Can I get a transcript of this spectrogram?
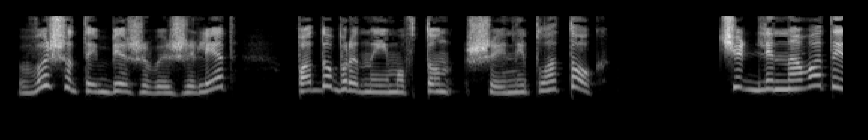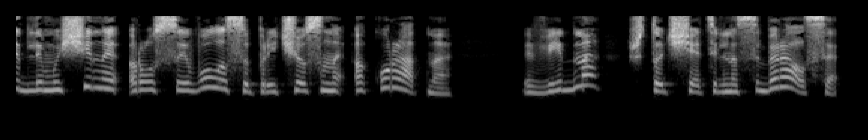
Вышитый бежевый жилет, подобранный ему в тон шейный платок. Чуть длинноватые для мужчины русые волосы причесаны аккуратно. Видно, что тщательно собирался,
